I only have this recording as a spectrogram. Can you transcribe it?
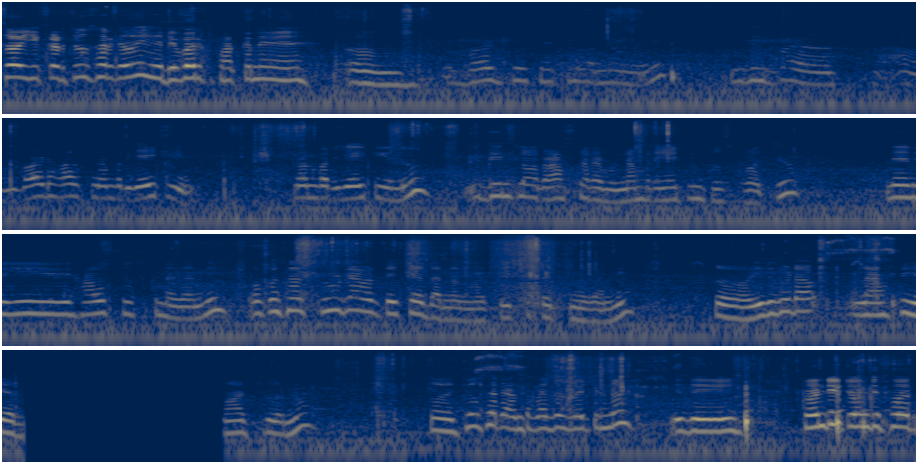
సో ఇక్కడ చూసారు కదా ఈ రివర్కి పక్కనే um, బర్డ్స్ చెట్లు అన్నీ ఉన్నాయి. ఇది uh, bird house number eighteen number eighteen దీంట్లో రాస్తారన్నమాట నెంబర్ ఎయిటీన్ చూసుకోవచ్చు. నేను ఈ హౌస్ చూసుకునేదాన్ని ఒక్కోసారి స్క్రూ డ్రైవర్ తెచ్చేదాన్ని అనమాట తెచ్చి పెట్టుకునేదాన్ని సో ఇది కూడా లాస్ట్ ఇయర్ మార్చిలోను. సో చూసారు ఎంత పెద్ద పెట్టిందో? ఇది ట్వంటీ ట్వంటీ ఫోర్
